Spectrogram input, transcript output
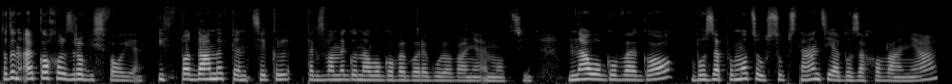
to ten alkohol zrobi swoje i wpadamy w ten cykl tak zwanego nałogowego regulowania emocji. Nałogowego, bo za pomocą substancji albo zachowania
